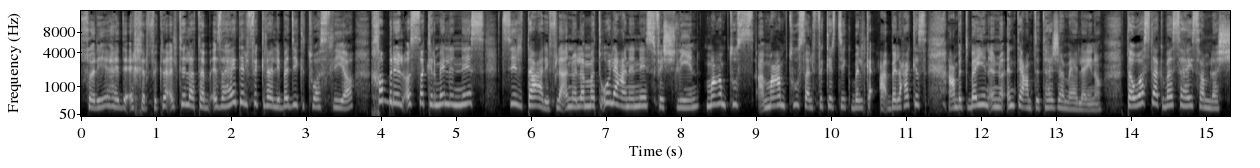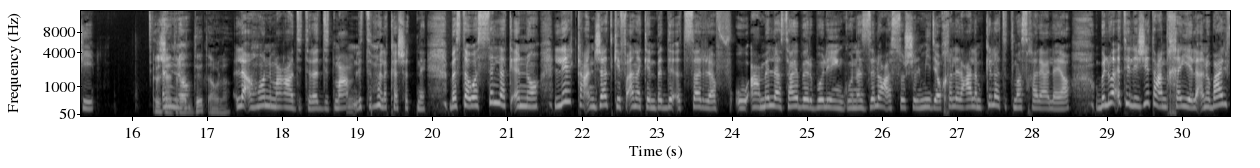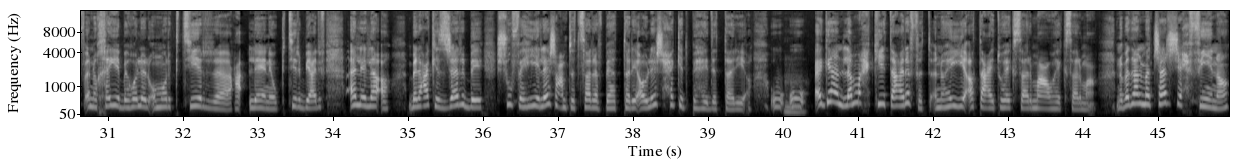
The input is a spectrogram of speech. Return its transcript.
سوري هيدي آخر فكرة. قلت لها طب إذا هيدي الفكرة اللي بدك توصليها خبري القصة كرمال الناس تصير تعرف لأنه لما تقولي عن الناس فاشلين ما عم توص... ما عم توصل فكرتك بالك... بالعكس عم بتبين إنه أنت عم تتهجمي علينا. توصلك بس هيثم للشي. رجعت ردت أو لا؟ لا هون ما عادي تردد ما عملت ما لكشتني بس توصل لك إنه ليك عن جد كيف أنا كنت بدي أتصرف واعملها cyber bullying ونزله على ال social media وخلي العالم كلها تتمسخر عليها وبالوقت اللي جيت عند خيي لأنه بعرف إنه خيي بهول الأمور كتير عقلاني وكتير بيعرف قال لي لا بالعكس جربي شوفي هي ليش عم تتصرف بهالطريقة وليش حكت بهيدي الطريقة. و again لما حكيت عرفت إنه هي قطعت وهيك صار معه وهيك صار معه إنه بدل ما تشرشح فينا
